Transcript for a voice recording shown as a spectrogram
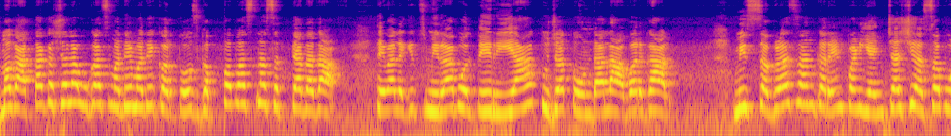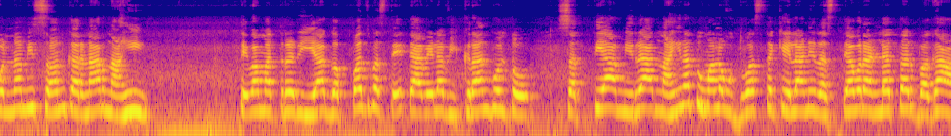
मग आता कशाला उगाच मध्ये मध्ये करतोस? गप्प बस ना सत्या दादा तेव्हा लगेच मीरा बोलते रिया तुझ्या तोंडाला आवर घाल. मी सगळं सहन करेन पण यांच्याशी असं बोलणं मी सहन करणार नाही. तेव्हा मात्र रिया गप्पच बसते. त्यावेळेला विक्रांत बोलतो सत्या मीरा नाही ना तुम्हाला उद्ध्वस्त केलं आणि रस्त्यावर आणलं तर बघा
